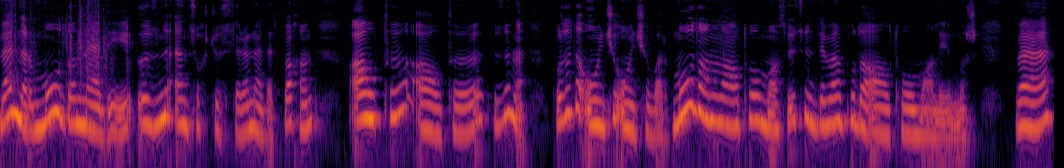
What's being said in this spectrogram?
Mənlər moda nədir? Özünü ən çox göstərən ədəd. Baxın 6, 6, düzdürmü? Burada da 12, 12 var. Modanın 6 olması üçün deməli bu da 6 olmalıymış. Və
